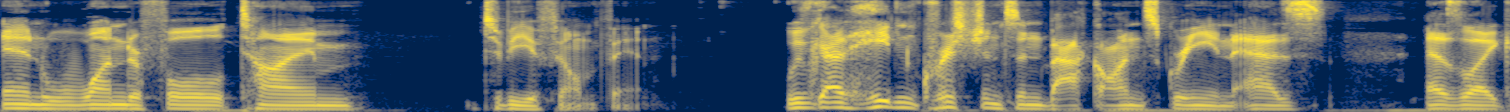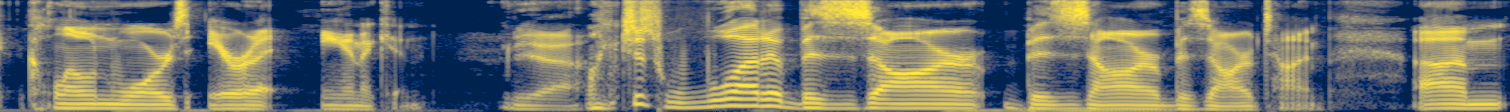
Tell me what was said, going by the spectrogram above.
and wonderful time to be a film fan. We've got Hayden Christensen back on screen as as like Clone Wars era Anakin. Yeah. Like just what a bizarre, bizarre, bizarre time. Um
